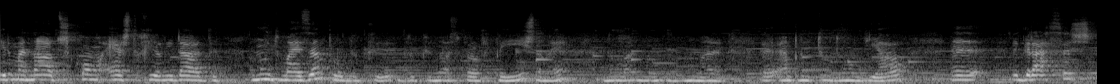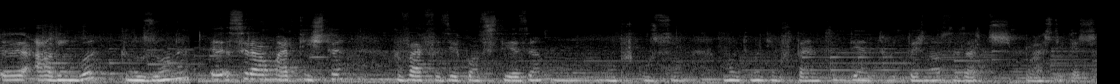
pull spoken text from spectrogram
hermanados com esta realidade muito mais ampla do que, do que o nosso próprio país, não é? Numa, numa amplitude mundial, eh, graças eh, à língua que nos une. Eh, será uma artista que vai fazer com certeza um, um percurso muito, muito importante dentro das nossas artes plásticas,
